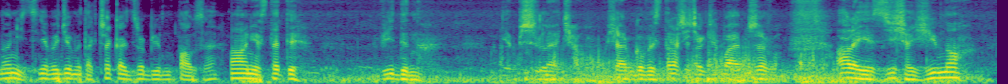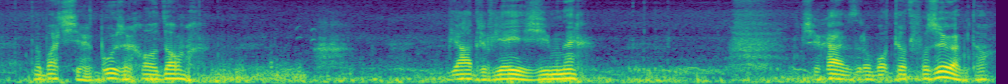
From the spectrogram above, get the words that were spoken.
No nic, nie będziemy tak czekać, zrobimy pauzę. A niestety widyn nie przyleciał. Musiałem go wystraszyć, jak grzebałem drzewo. Ale jest dzisiaj zimno. Zobaczcie, burze chodzą. Wiatr wieje zimny. Przyjechałem z roboty, otworzyłem to.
